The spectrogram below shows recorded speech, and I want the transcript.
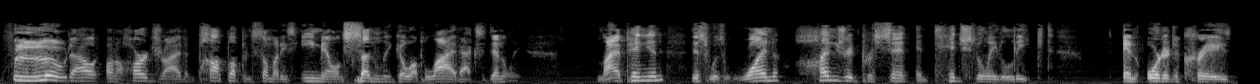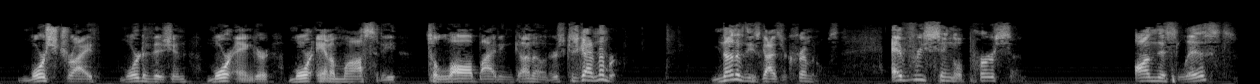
float out on a hard drive and pop up in somebody's email and suddenly go up live accidentally. My opinion, this was 100% intentionally leaked in order to create more strife, more division, more anger, more animosity to law abiding gun owners. Cause you gotta remember, none of these guys are criminals. Every single person on this list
